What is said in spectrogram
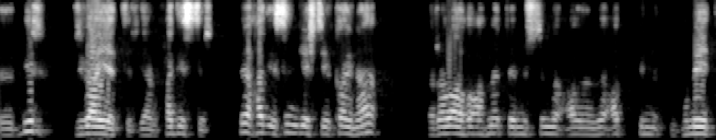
Ee, bir rivayettir. Yani hadistir. Ve hadisin geçtiği kaynağı Ravahu Ahmet ve Müslim ve Abd bin Hümeyd.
